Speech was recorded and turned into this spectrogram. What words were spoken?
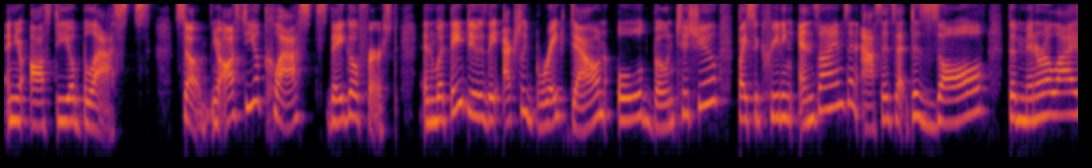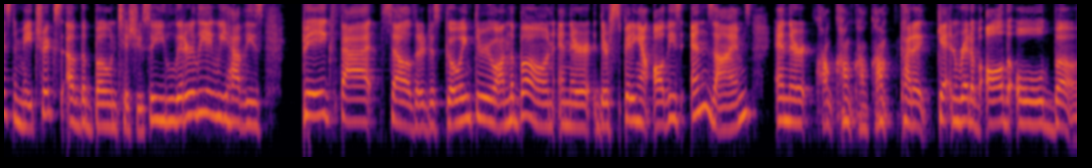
and your osteoblasts. So your osteoclasts, they go first. And what they do is they actually break down old bone tissue by secreting enzymes and acids that dissolve the mineralized matrix of the bone tissue. So you literally, we have these big fat cells that are just going through on the bone and they're they're spitting out all these enzymes and they're kind of getting rid of all the old bone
